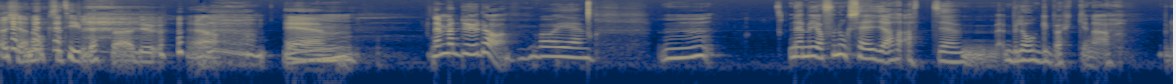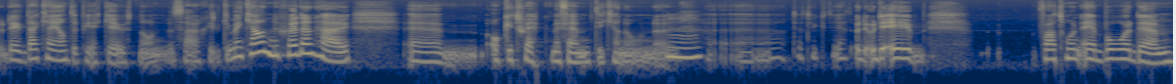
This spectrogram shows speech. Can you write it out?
Jag känner också till detta. Du. Ja. Ehm, nej, men du då? Vad är... Nej, men jag får nog säga att eh, bloggböckerna, det, där kan jag inte peka ut någon särskild. Men kanske den här eh, Och ett skepp med 50 kanoner. Eh, jag tyckte, och det, och det är för att hon är både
